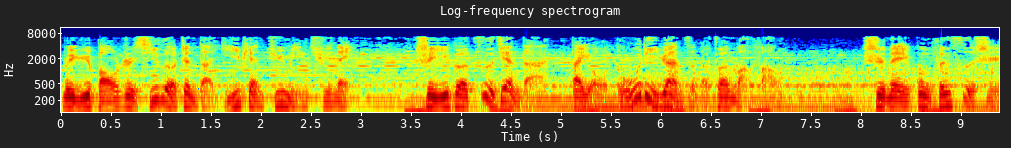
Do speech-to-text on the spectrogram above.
位于宝日西乐镇的一片居民区内，是一个自建的带有独立院子的砖瓦房。室内共分四室，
